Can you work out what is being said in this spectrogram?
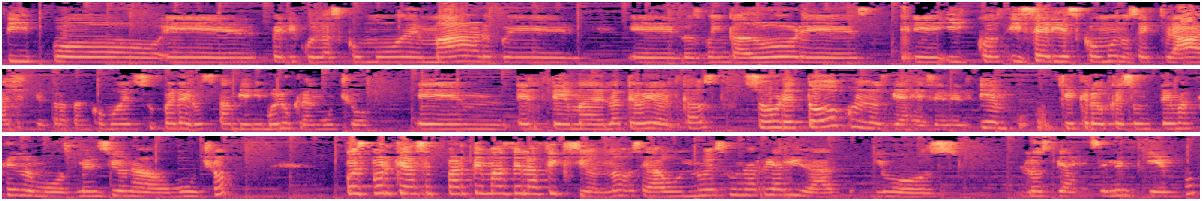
tipo eh, películas como de Marvel, eh, Los Vengadores eh, y, series como, no sé, Flash, que tratan como de superhéroes, también involucran mucho el tema de la teoría del caos, sobre todo con los viajes en el tiempo, que creo que es un tema que no hemos mencionado mucho, pues porque hace parte más de la ficción, ¿no? O sea, aún no es una realidad los los viajes en el tiempo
